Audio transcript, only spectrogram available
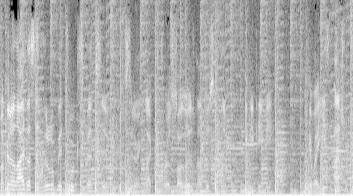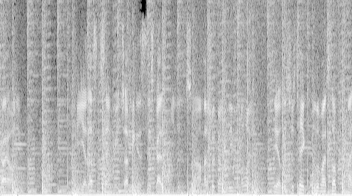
Not gonna lie, that's a little bit too expensive for a solos match something. PvP me. Okay, wait, he's actually tryharding. Okay, yeah, that's insane reach. I think it's this guy's region, so I'm actually gonna leave him alone. So yeah, let's just take all of my stuff from my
